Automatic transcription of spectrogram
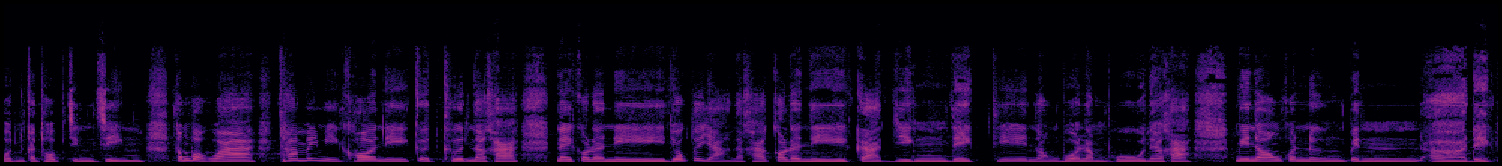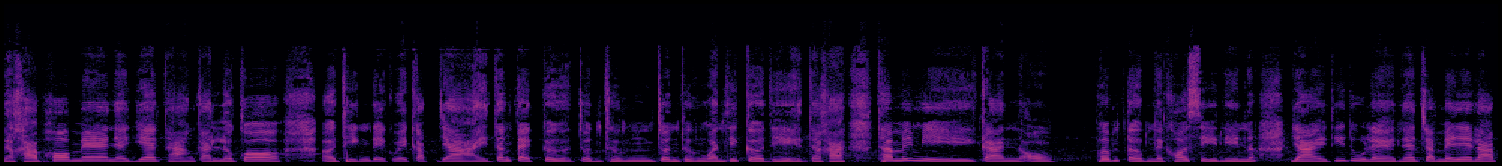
ผลกระทบจริง ๆ ต้องบอกว่าถ้าไม่มีข้อนี้เกิดขึ้นนะคะ ในกรณียกตัวอย่างนะคะ กรณีกราดยิงเด็กที่หนองบัวลำพูนี่ยค่ะมีน้องคนหนึ่งเป็นเเด็กนะคะ พ่อแม่เนี่ยแยกทางกัน แล้วก็ทิ้งเด็กไว้กับยาย ตั้งแต่เกิดจนถึงจนถึงวันที่เกิดเหตุนะคะ ถ้าไม่มีการออกเพิ่มเติมในข้อ 4 นี้นะยายที่ดูแลเนี่ยจะไม่ได้รับ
